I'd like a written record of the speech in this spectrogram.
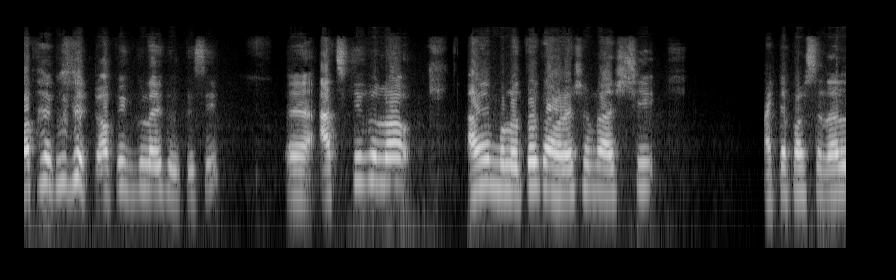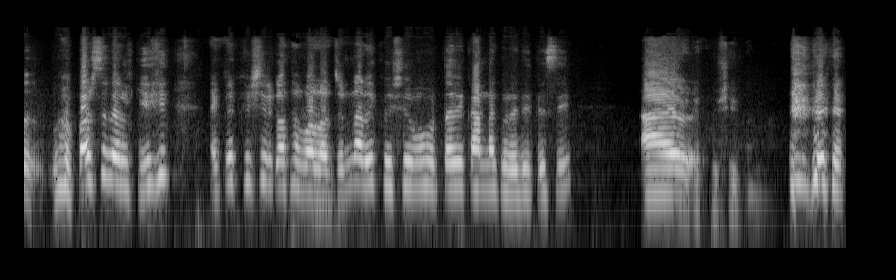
কথায় কথায় টপিক গুলাই ফেলতেছি। আজকে হলো আমি মূলত ক্যামেরার সামনে আসছি। একটা পার্সোনাল পার্সোনাল কি? একটা খুশির কথা বলার জন্য। আর এই খুশির মুহূর্তে আমি কান্না করে দিতেছি। আর কান্না।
